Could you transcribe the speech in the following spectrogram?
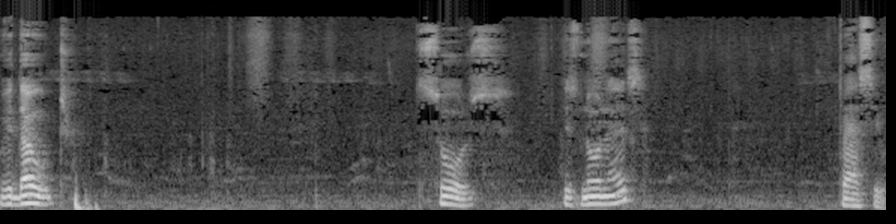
without source is known as passive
